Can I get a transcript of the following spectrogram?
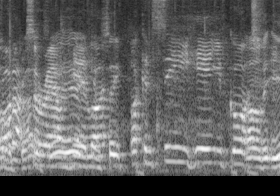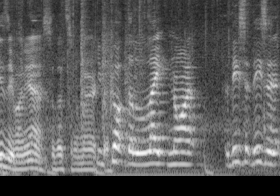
products, products, around yeah, yeah, here. can like see. I can see here you've got Oh, the easy one, yeah. So that's in America. you've got the late night. These are these are,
